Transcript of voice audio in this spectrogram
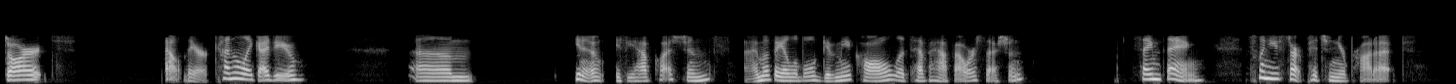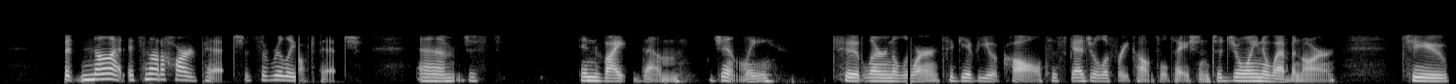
start out there, kind of like I do. Um, you know, if you have questions, I'm available. Give me a call. Let's have a half hour session. Same thing. It's when you start pitching your product, but not, it's not a hard pitch. It's a really soft pitch. Um, just invite them gently to learn a little more, to give you a call, to schedule a free consultation, to join a webinar, to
